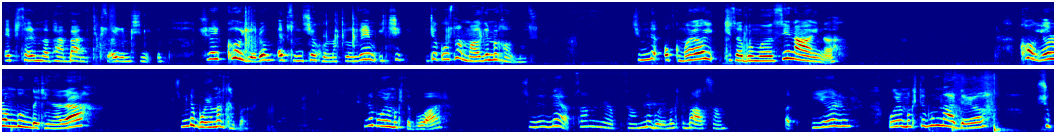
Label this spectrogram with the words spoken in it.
hep sarımla pembe bir tık söylemiştim. Şuraya koyuyorum. Hepsini içe koymak zorundayım. İçi, içe koysam malzeme kalmaz. Şimdi okumaya kitabımız yine aynı. Koyuyorum bunu da kenara. Şimdi boyama kitabı. Şimdi boyama kitabı var. Şimdi ne yapsam ne yapsam ne boyama kitabı alsam. Yarın boyama kitabım nerede ya? Şu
